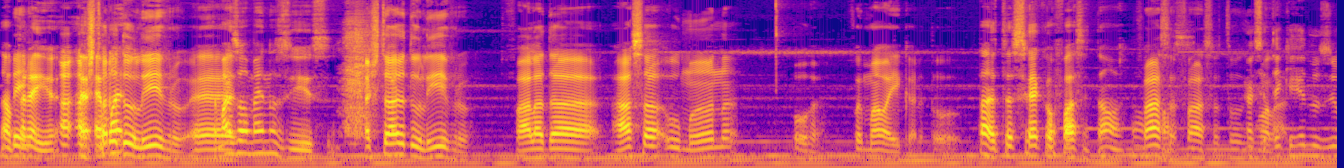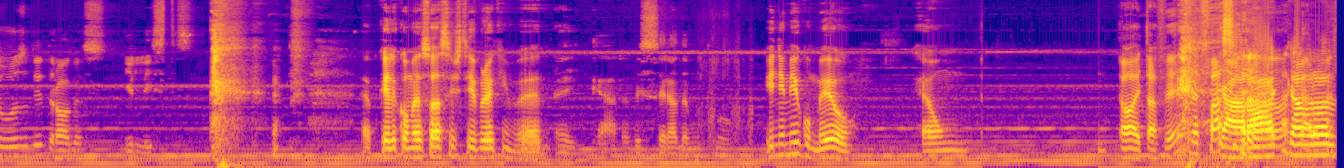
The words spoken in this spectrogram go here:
Não, Bem, peraí. A, a é- é história mais- do livro é, é mais ou menos isso. a história do livro fala da raça humana. Porra, foi mal aí, cara. Tô... Tá, então você quer que eu faça então? Então, Faça, faço. faça, eu tô É, você tem que reduzir o uso de drogas ilícitas. É porque ele começou a assistir Breaking Bad. Ei, cara, esse seriado é muito bom. Inimigo meu é um. Olha, tá vendo? Não é fácil Caraca, não, cara, brother, não é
